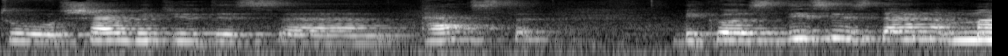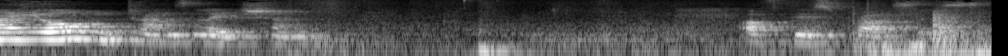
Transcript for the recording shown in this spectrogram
to share with you this uh, text because this is then my own translation of this process.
